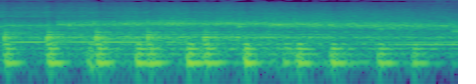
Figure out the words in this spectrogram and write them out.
¡Gracias! que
